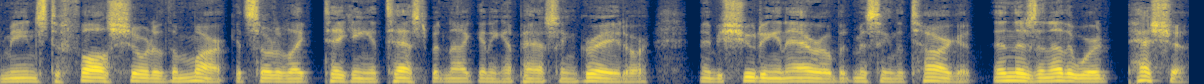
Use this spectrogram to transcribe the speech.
means to fall short of the mark. It's sort of like taking a test but not getting a passing grade, or maybe shooting an arrow but missing the target. Then there's another word, pesha,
